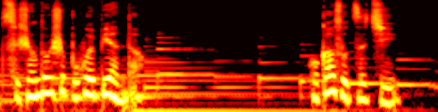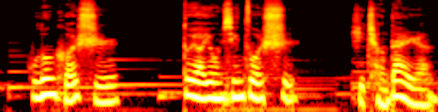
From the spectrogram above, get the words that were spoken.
此生都是不会变的。我告诉自己，无论何时，都要用心做事，以诚待人，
